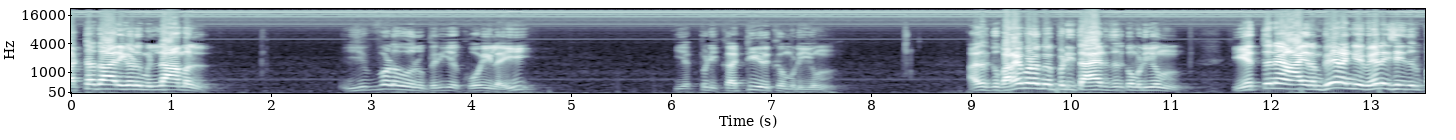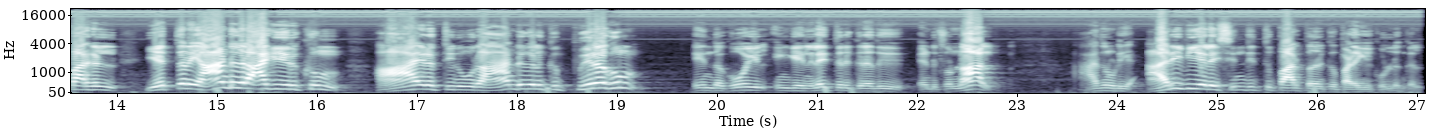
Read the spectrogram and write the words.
பட்டதாரிகளும் இல்லாமல் இவ்வளவு ஒரு பெரிய கோயிலை எப்படி கட்டியிருக்க முடியும்? அதற்கு வரைபடம் எப்படி தயாரித்திருக்க முடியும்? எத்தனை ஆயிரம் பேர் அங்கே வேலை செய்திருப்பார்கள்? எத்தனை ஆண்டுகள் ஆகியிருக்கும்? ஆயிரத்தி நூறு ஆண்டுகளுக்கு பிறகும் இந்த கோயில் இங்கே நிலைத்திருக்கிறது என்று சொன்னால் அதனுடைய அறிவியலை சிந்தித்து பார்ப்பதற்கு பழகிக் கொள்ளுங்கள்.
